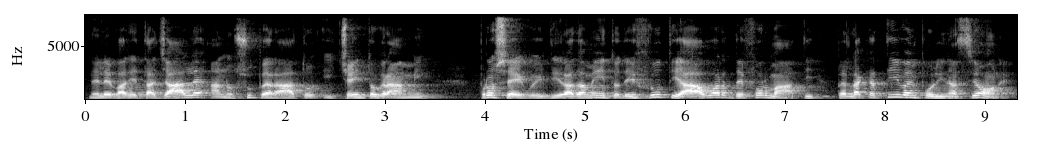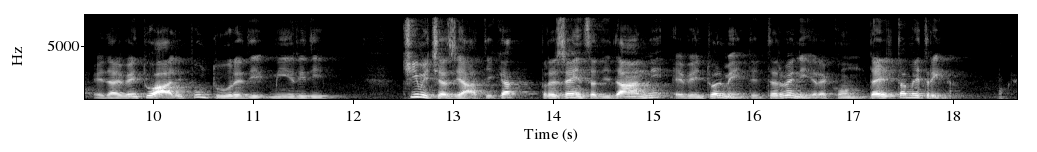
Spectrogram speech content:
nelle varietà gialle hanno superato i 100 grammi. Prosegue il diradamento dei frutti awar deformati per la cattiva impollinazione e da eventuali punture di miridi. Cimice asiatica, presenza di danni, eventualmente intervenire con deltametrina. Okay.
